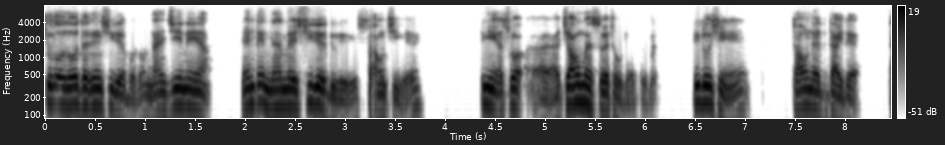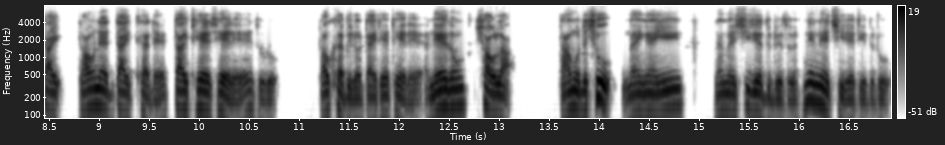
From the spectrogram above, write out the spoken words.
ကြော်သောသတင်းရှိတယ်ပေါ့နော်နိုင်ချင်းတွေကနည်းနည်းနာမည်ရှိတဲ့သူတွေကိုစောင့်ကြည့်တယ်ပြီးရင်အစောအကြောင်းမဲ့ဆွဲထုတ်တယ်သူတို့ပြီးလို့ရှိရင်ဒေါင်းနဲ့တိုက်တဲ့တိုက်ဒေါင်းနဲ့တိုက်ခတ်တယ်တိုက်ထဲထဲတယ်သူတို့ထောက်ခတ်ပြီးတော့တိုက်ထဲထဲတယ်အနည်းဆုံး6လဒါမှမဟုတ်တချို့နိုင်ငံရေးနာမည်ရှိတဲ့သူတွေဆိုရင်နှစ်နှစ်ချီတဲ့ဒီသူတို့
